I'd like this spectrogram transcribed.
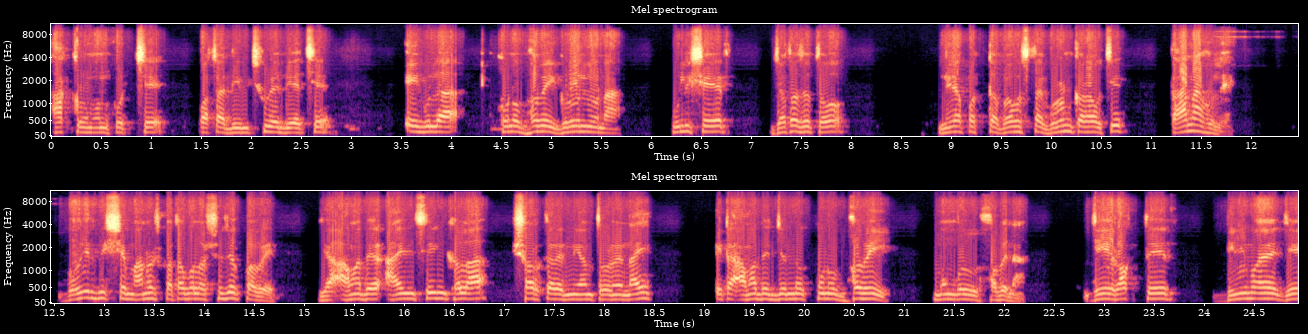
আক্রমণ করছে, পচা ডিম ছুঁড়ে দিয়েছে। এগুলা কোনোভাবেই গ্রহণীয় না। পুলিশের যথাযথ নিরাপত্তা ব্যবস্থা গ্রহণ করা উচিত। তা না হলে বহির্বিশ্বে মানুষ কথা বলার সুযোগ পাবে যে আমাদের আইন শৃঙ্খলা সরকারের নিয়ন্ত্রণে নাই। এটা আমাদের জন্য কোনোভাবেই মঙ্গল হবে না। যে রক্তের বিনিময়ে, যে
